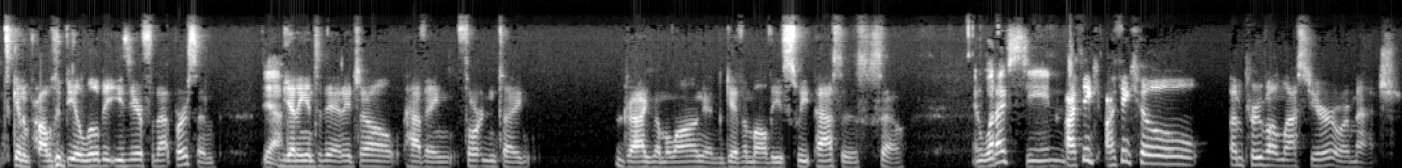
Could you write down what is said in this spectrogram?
it's going to probably be a little bit easier for that person Yeah, getting into the NHL, having Thornton to drag them along and give him all these sweet passes. So and what I've seen, I think I think he'll improve on last year or match.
